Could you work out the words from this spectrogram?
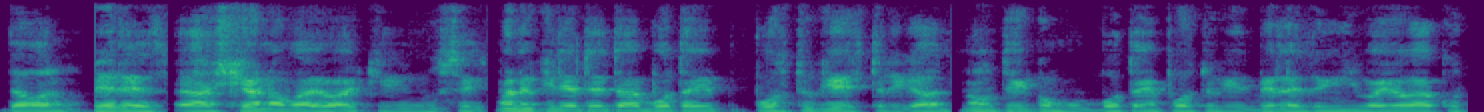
Da hora, mano. Beleza. Eu acho que é Nova York, não sei. Mano, eu queria tentar botar em português, tá ligado? Não tem como botar em português. Beleza, a gente vai jogar com o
